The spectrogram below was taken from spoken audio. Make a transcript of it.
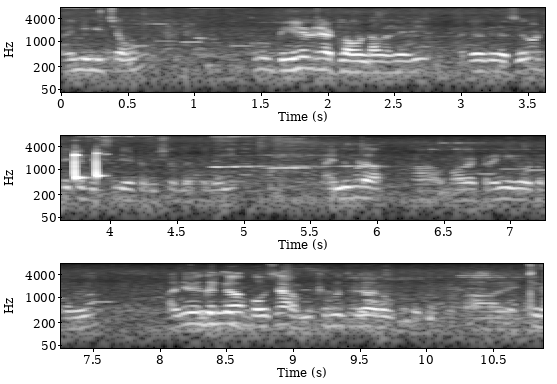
ట్రైనింగ్ ఇచ్చాము. గ్రూప్ బిహేవియర్ ఎట్లా ఉండాలనేది అదేవిధంగా జీరో టికెట్ ఇష్యూ చేయడం విషయంలో తెలియదు ఆయన కూడా బాగా ట్రైనింగ్ ఇవ్వడం వల్ల. అదేవిధంగా బహుశా ముఖ్యమంత్రి గారు ఇచ్చిన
